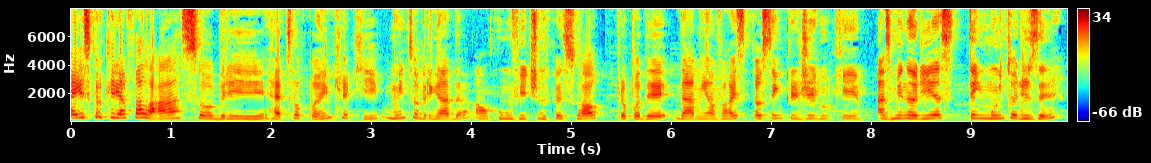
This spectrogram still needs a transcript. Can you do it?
É isso que eu queria falar sobre Retropunk aqui. Muito obrigada ao convite do pessoal para eu poder dar a minha voz. Eu sempre digo que as minorias têm muito a dizer,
